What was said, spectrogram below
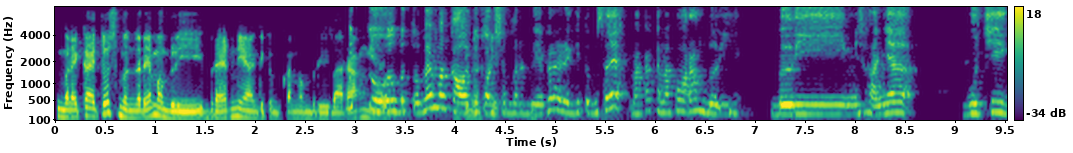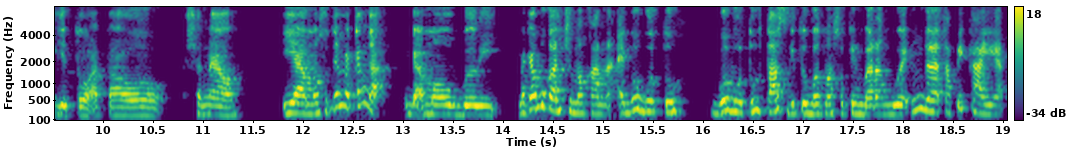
mereka itu sebenarnya membeli brandnya gitu bukan membeli barangnya. Betul betul. Memang kalau di consumer behavior ada gitu. Misalnya maka kenapa orang beli beli misalnya Gucci gitu atau Chanel? Iya maksudnya mereka nggak nggak mau beli. Mereka bukan cuma karena eh gue butuh gue butuh tas gitu buat masukin barang gue. Enggak tapi kayak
